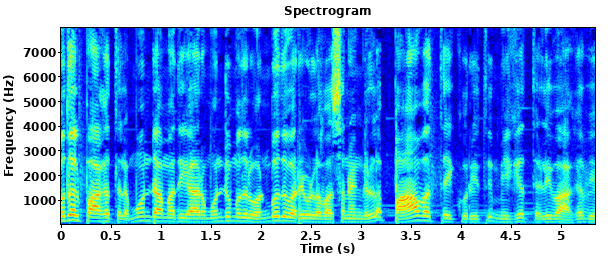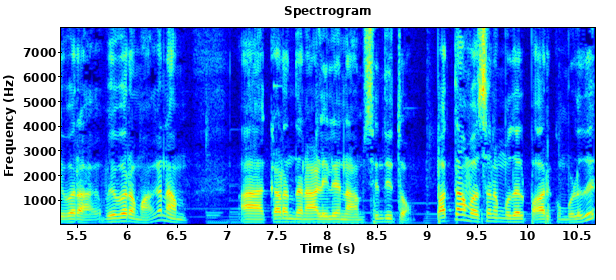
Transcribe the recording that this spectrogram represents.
முதல் பாகத்தில் மூன்றாம் அதிகாரம் ஒன்று முதல் ஒன்பது வரை உள்ள வசனங்களில் பாவத்தை குறித்து மிக தெளிவாக விவராக விவரமாக நாம் கடந்த நாளிலே நாம் சிந்தித்தோம். பத்தாம் வசனம் முதல் பார்க்கும் பொழுது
